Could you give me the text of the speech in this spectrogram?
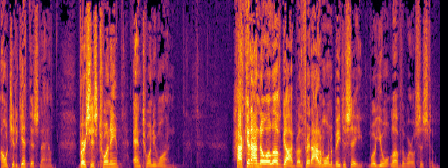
I want you to get this now. Verses 20 and 21. How can I know I love God, Brother Fred? I don't want to be deceived. Well, you won't love the world system.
